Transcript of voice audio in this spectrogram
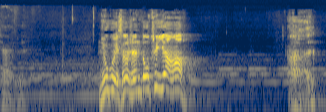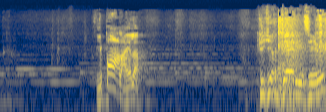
吓人了。牛鬼蛇神都退让啊！你爸来了， Your daddy's here.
